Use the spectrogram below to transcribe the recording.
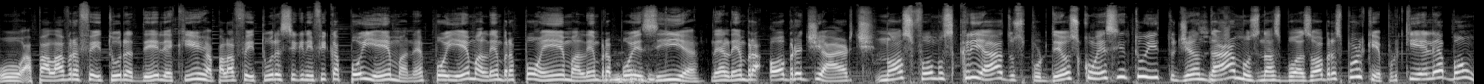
O, a palavra feitura dele aqui, a palavra feitura significa poema, né? Poema lembra poema, lembra poesia, né? Lembra obra de arte. Nós fomos criados por Deus com esse intuito de andarmos nas boas obras, por quê? Porque ele é bom.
